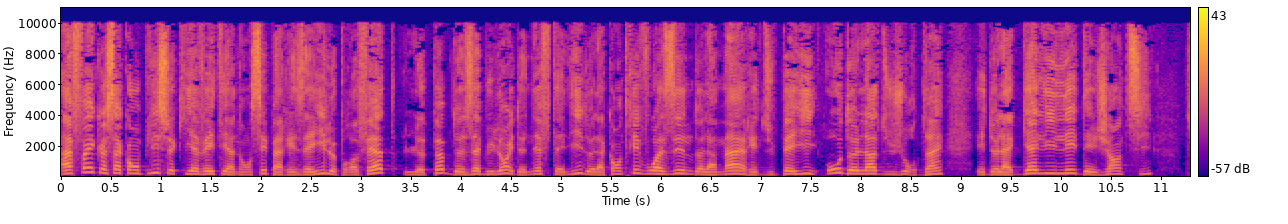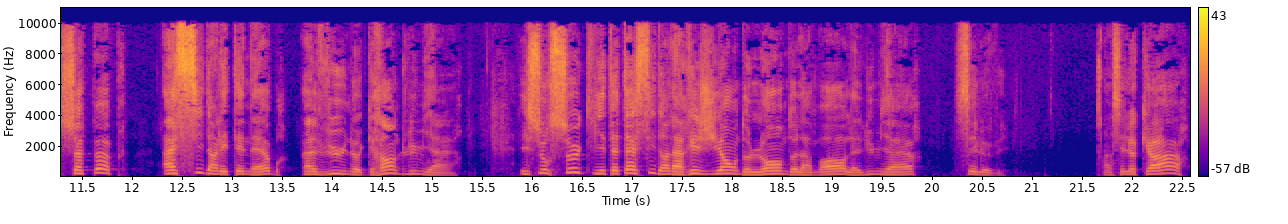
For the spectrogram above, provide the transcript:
afin que s'accomplisse ce qui avait été annoncé par Ésaïe le prophète, le peuple de Zabulon et de Nephtali, de la contrée voisine de la mer et du pays au-delà du Jourdain et de la Galilée des gentils, ce peuple, assis dans les ténèbres, a vu une grande lumière. Et sur ceux qui étaient assis dans la région de l'ombre de la mort, la lumière s'est levée. Ah, c'est le cœur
